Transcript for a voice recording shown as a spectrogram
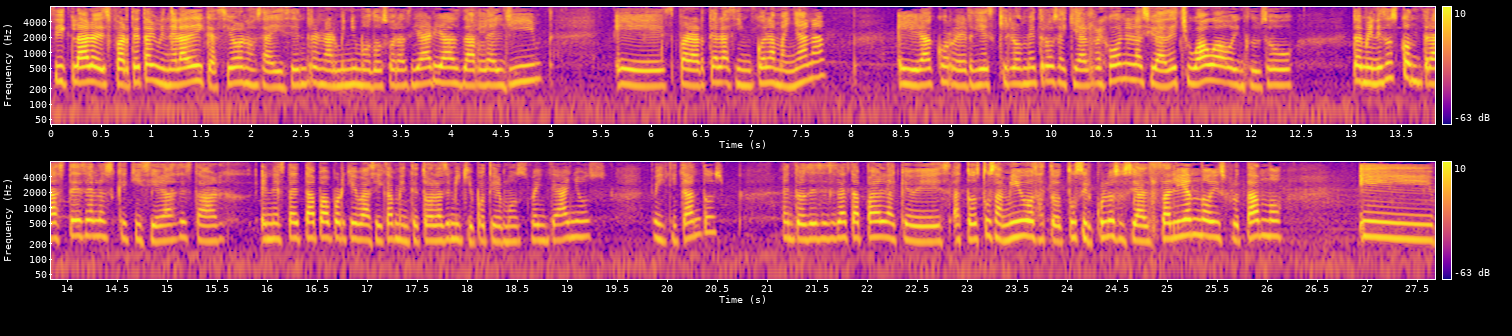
Sí, claro, es parte también de la dedicación, o sea, es entrenar mínimo dos horas diarias, darle al gym, es pararte a las 5 de la mañana e ir a correr 10 kilómetros aquí al Rejón, en la ciudad de Chihuahua, o incluso también esos contrastes en los que quisieras estar en esta etapa porque básicamente todas las de mi equipo tenemos 20 años, veintitantos. Entonces es la etapa en la que ves a todos tus amigos, a todo tu círculo social saliendo, disfrutando. Y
